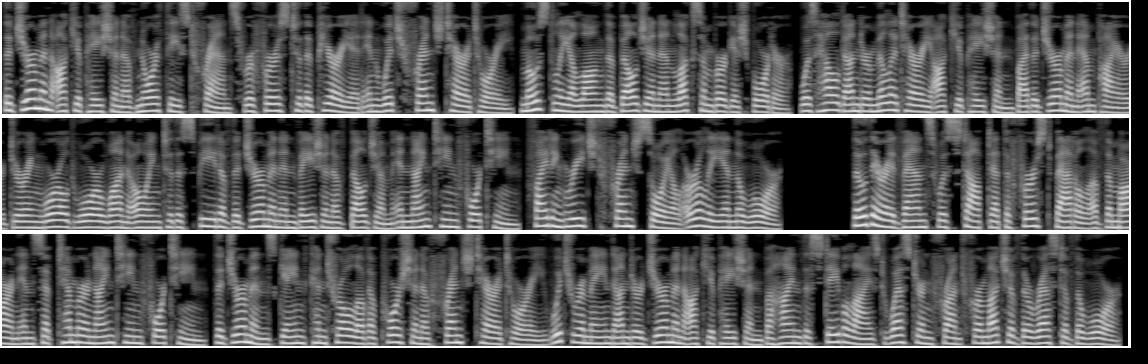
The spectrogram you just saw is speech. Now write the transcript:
The German occupation of northeast France refers to the period in which French territory, mostly along the Belgian and Luxembourgish border, was held under military occupation by the German Empire during World War I. Owing to the speed of the German invasion of Belgium in 1914, fighting reached French soil early in the war. Though their advance was stopped at the First Battle of the Marne in September 1914, the Germans gained control of a portion of French territory which remained under German occupation behind the stabilized Western Front for much of the rest of the war.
